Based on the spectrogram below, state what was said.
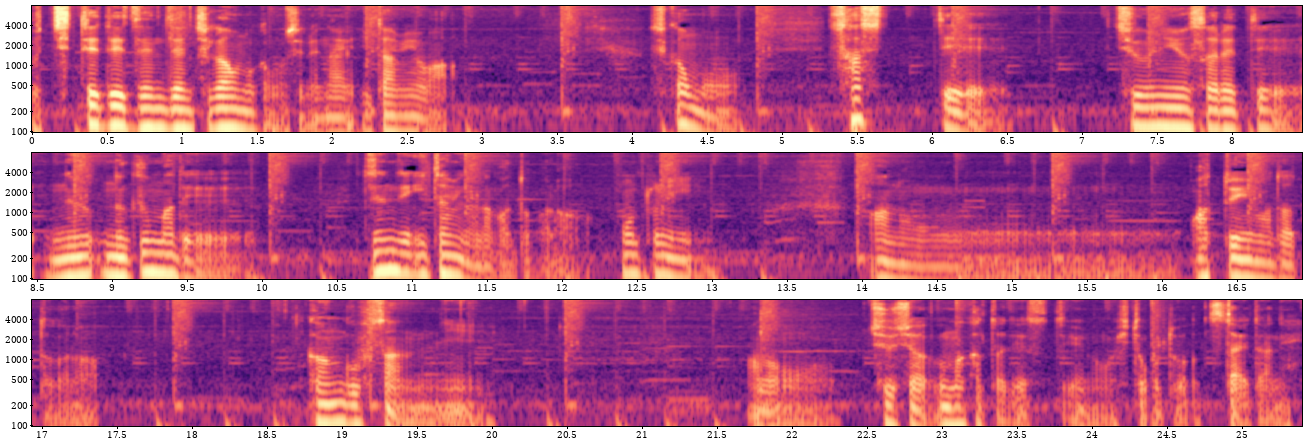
打ち手で全然違うのかもしれない痛みは。しかも刺して注入されて抜くまで全然痛みがなかったから本当にあのー、あっという間だったから看護婦さんにあの注射うまかったですっていうのを一言伝えたね。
